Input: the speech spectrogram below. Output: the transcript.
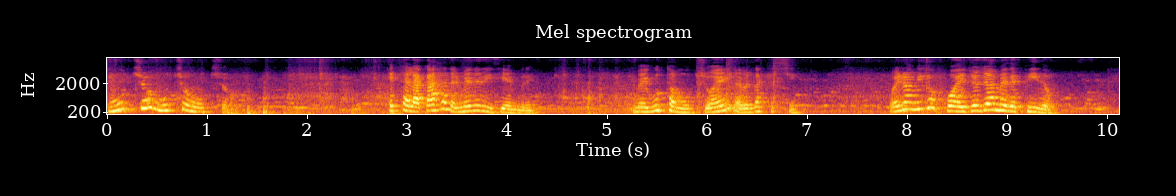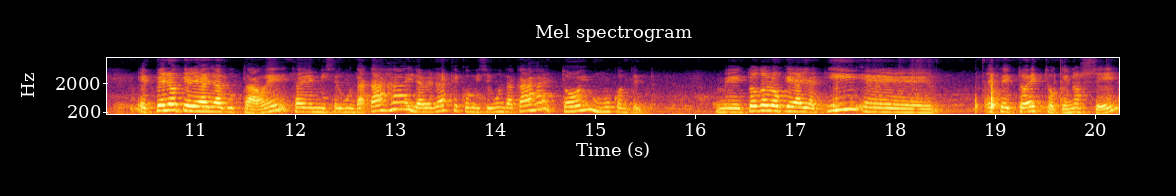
Mucho, mucho, mucho. Esta es la caja del mes de diciembre. Me gusta mucho, ¿eh? La verdad es que sí. Bueno, amigos, pues yo ya me despido. Espero que les haya gustado, ¿eh? Esta es mi segunda caja y la verdad es que con mi segunda caja estoy muy contento. todo lo que hay aquí, eh, excepto esto que no sé,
